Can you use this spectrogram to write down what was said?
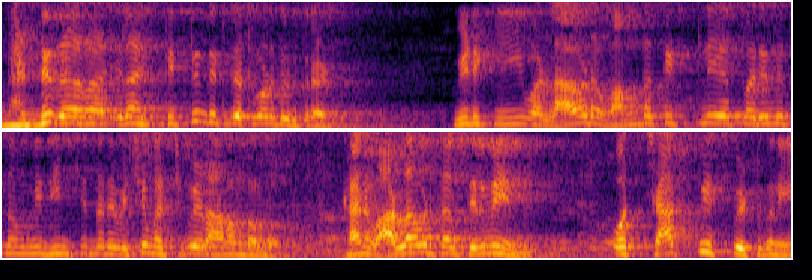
నడ్డిదానా ఇలా తిట్టిన తిట్టి తట్టుకోవడం తిడుతున్నాడు. వీడికి వాళ్ళ ఆవిడ వంద తిట్లే పరిమితం విధించిందనే విషయం మర్చిపోయాడు ఆనందంలో. కానీ వాళ్ళ ఆవిడ చాలా తెలివైంది. ఓ చాక్ పీస్ పెట్టుకుని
